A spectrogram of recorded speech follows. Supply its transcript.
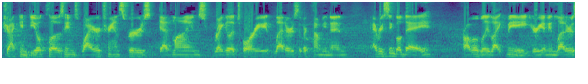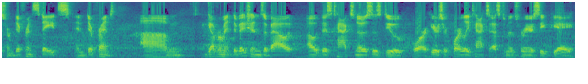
tracking deal closings, wire transfers, deadlines, regulatory letters that are coming in every single day. Probably like me, you're getting letters from different states and different um, government divisions about, oh, this tax notice is due, or here's your quarterly tax estimates from your CPA,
